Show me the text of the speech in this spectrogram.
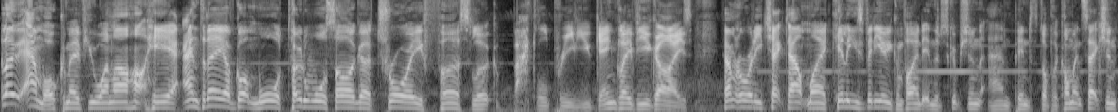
Hello and welcome everyone, Arhat here, and today I've got more Total War Saga Troy First Look Battle Preview gameplay for you guys. If you haven't already checked out my Achilles video, you can find it in the description and pinned to the top of the comment section.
